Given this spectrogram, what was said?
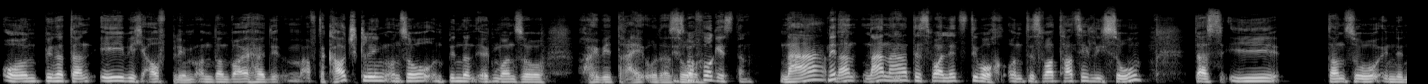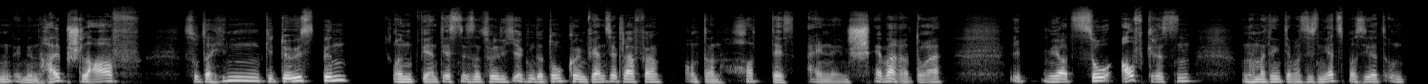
Und bin halt dann ewig aufgeblieben. Und dann war ich halt auf der Couch gelegen und so und bin dann irgendwann so halbe drei oder Das so. war vorgestern. Na, na, na, na, das war letzte Woche. Und das war tatsächlich so, dass ich dann so in den, in den Halbschlaf so dahin gedöst bin. Und währenddessen ist natürlich irgendein Doku im Fernseher gelaufen. Und dann hat das einen Schäberer mir hat's so aufgerissen. Und haben wir gedacht, ja, was ist denn jetzt passiert? Und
